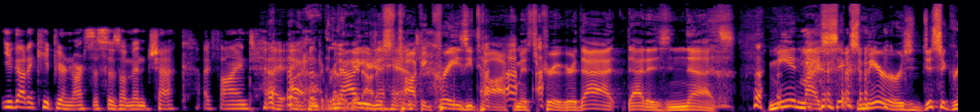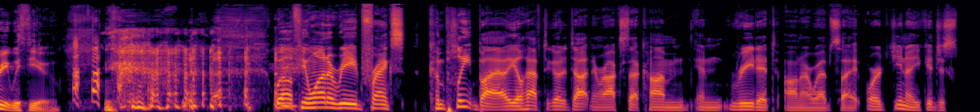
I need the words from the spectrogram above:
You got to keep your narcissism in check. I find. I, I can really now you're just talking crazy talk, Mr. Krueger. That that is nuts. Me and my six mirrors disagree with you. Well, if you want to read Frank's complete bio, you'll have to go to .netrocks.com and read it on our website. Or, you know, you could just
